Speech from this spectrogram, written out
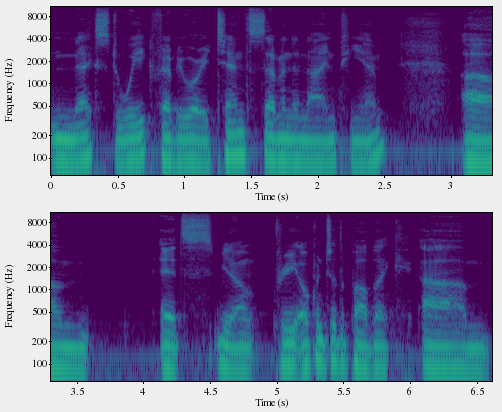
next week, February 10th, 7 to 9 p.m. Um, it's you know pretty open to the public. Um,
